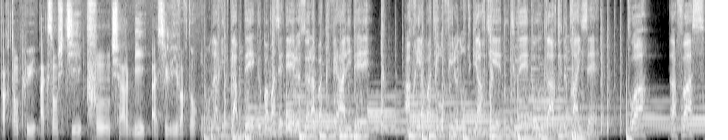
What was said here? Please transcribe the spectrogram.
partant pluie, accent ch'ti, fond, charbi à Sylvie Vartan. On a vite capté que papa c'était le seul à pas kiffer à l'idée. Appris à pas dire aux filles le nom du quartier, d'où tu es, tôt ou tard tu te trahissais. Toi, ta face,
